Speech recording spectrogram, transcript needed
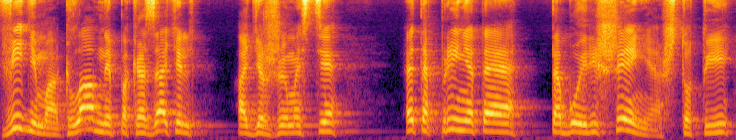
Видимо, главный показатель одержимости – это принятое тобой решение, что ты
